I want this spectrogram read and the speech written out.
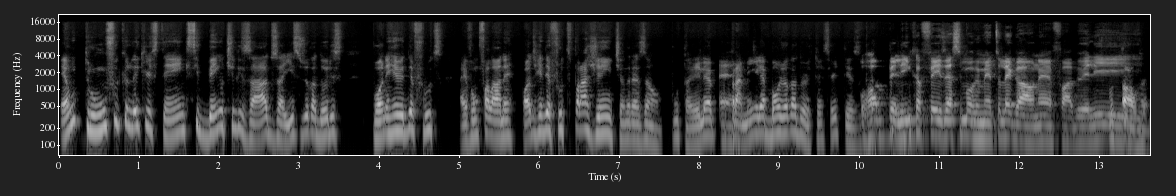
É um trunfo que o Lakers tem, que se bem utilizados aí, esses jogadores podem render frutos. Aí vamos falar, né? Pode render frutos para a gente, Andrezão. Puta, ele é, é. para mim, ele é bom jogador, tenho certeza. O Rob Pelinka fez esse movimento legal, né, Fábio? Ele, Total,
